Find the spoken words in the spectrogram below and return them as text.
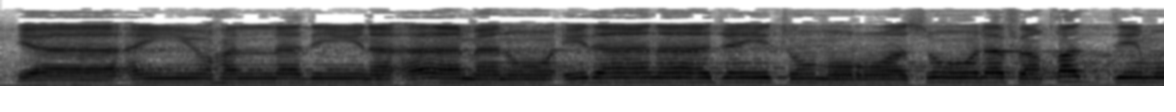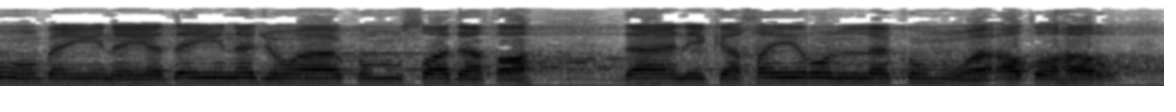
يا أيها الذين آمنوا إذا ناجيتم الرسول فقدموا بين يدي نجواكم صدقة. ذلك خير لكم وأطهر.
